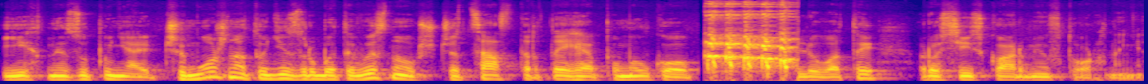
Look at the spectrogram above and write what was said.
їх не зупиняють. Чи можна тоді зробити висновок, що ця стратегія помилково п***лювати російську армію вторгнення?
